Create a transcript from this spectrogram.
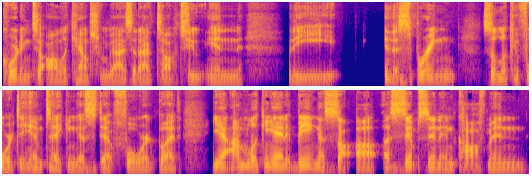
according to all accounts from guys that I've talked to in the in the spring. So looking forward to him taking a step forward. But yeah, I'm looking at it being a uh, a Simpson and Kaufman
